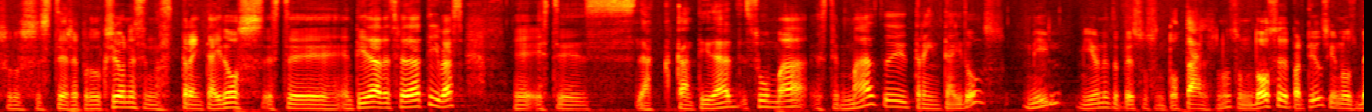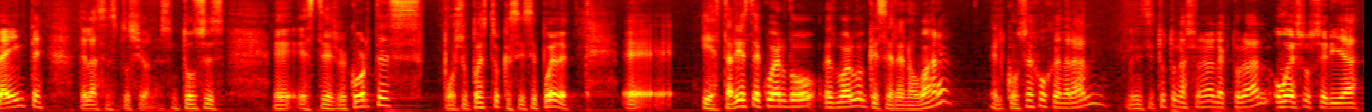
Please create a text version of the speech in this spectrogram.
sus este, reproducciones en las 32 este, entidades federativas, eh, este, la cantidad suma este, más de 32 mil millones de pesos en total, ¿no? Son 12 de partidos y unos 20 de las instituciones. Entonces, eh, este, recortes, por supuesto que sí se puede. Eh, ¿Y estarías de acuerdo, Eduardo, en que se renovara el Consejo General del Instituto Nacional Electoral? ¿O eso sería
